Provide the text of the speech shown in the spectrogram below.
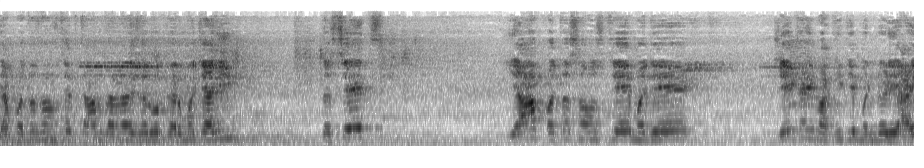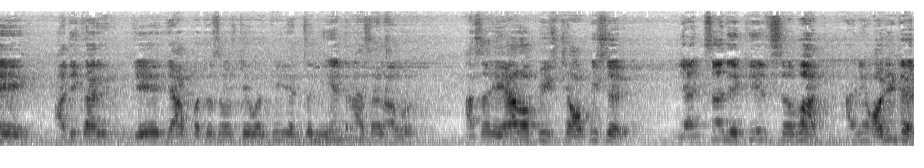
या पतसंस्थेत काम करणारे सर्व कर्मचारी तसेच या पतसंस्थेमध्ये जे काही बाकीचे मंडळी आहे अधिकार जे ज्या पतसंस्थेवरती ज्यांचं नियंत्रण असायला हवं असं ए आर ऑफिसचे ऑफिसर यांचा देखील सहभाग आणि ऑडिटर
